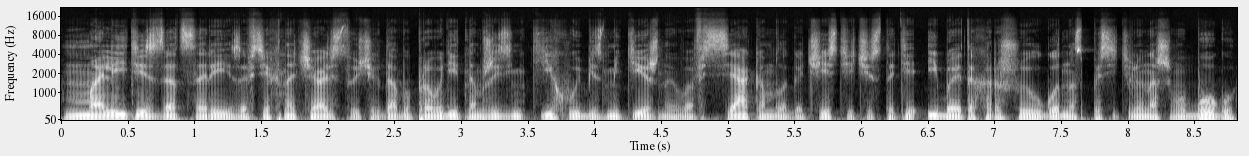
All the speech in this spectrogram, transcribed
Молитесь за царей, за всех начальствующих, дабы проводить нам жизнь тихую и безмятежную во всяком благочестии и чистоте, ибо это хорошо и угодно Спасителю нашему Богу,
